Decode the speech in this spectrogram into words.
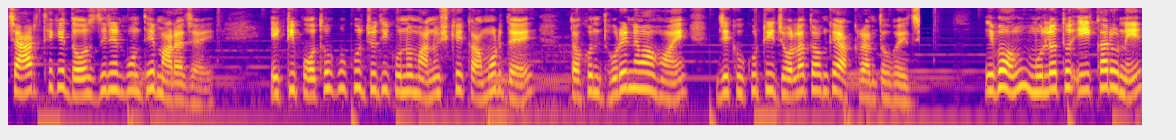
চার থেকে দশ দিনের মধ্যে মারা যায়। একটি পথ কুকুর যদি কোনো মানুষকে কামড় দেয়, তখন ধরে নেওয়া হয় যে কুকুরটি জলাতঙ্কে আক্রান্ত হয়েছে। এবং মূলত এই কারণে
